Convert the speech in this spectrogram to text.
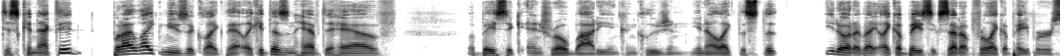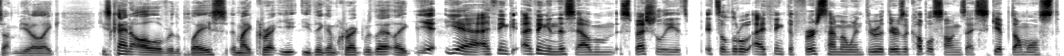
disconnected, but I like music like that. Like it doesn't have to have a basic intro, body, and conclusion. You know, like this the you know what I mean? Like a basic setup for like a paper or something. You know, like he's kind of all over the place. Am I correct? You, you think I'm correct with that? Like, Yeah, yeah. I think I think in this album especially, it's it's a little. I think the first time I went through it, there's a couple songs I skipped almost.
